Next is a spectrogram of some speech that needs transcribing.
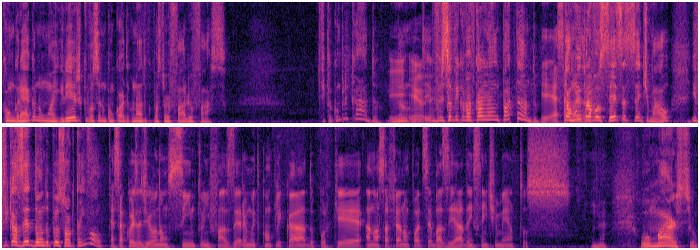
congrega numa igreja que você não concorda com nada que o pastor fale ou faça? Fica complicado. E Não- eu- você fica, vai ficar empatando. Fica ruim coisa- para você, você se sente mal e fica azedando o pessoal que está em volta. Essa coisa de eu não sinto em fazer é muito complicado, porque a nossa fé não pode ser baseada em sentimentos. Né? O Márcio,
